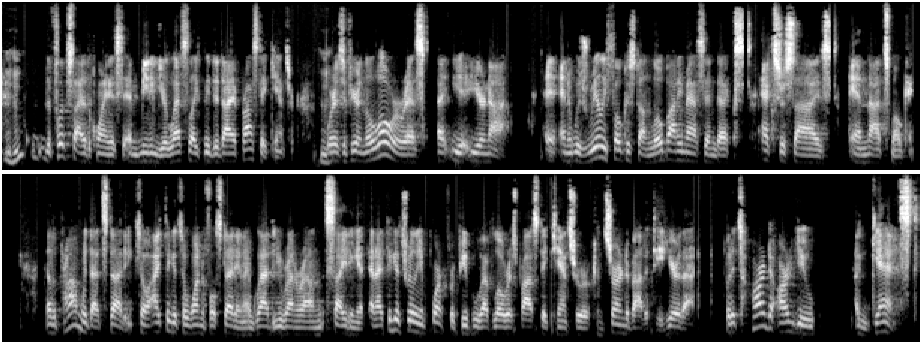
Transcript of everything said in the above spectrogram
Mm-hmm. The flip side of the coin is meaning you're less likely to die of prostate cancer. Mm-hmm. Whereas if you're in the lower risk, uh, you, are not and it was really focused on low body mass index, exercise, and not smoking. Now, the problem with that study, so I think it's a wonderful study, and I'm glad that you run around citing it. And I think it's really important for people who have low risk prostate cancer or are concerned about it to hear that. But it's hard to argue against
